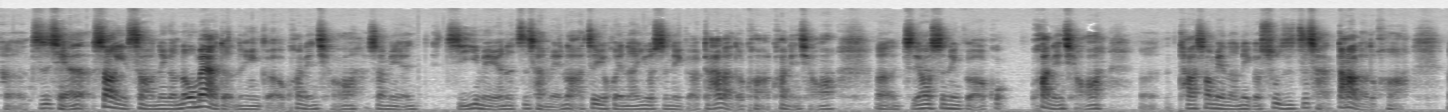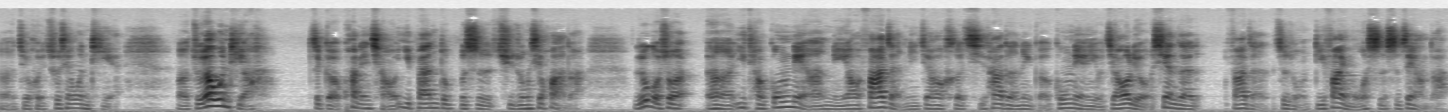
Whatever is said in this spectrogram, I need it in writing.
呃，之前上一次啊那个 Nomad 那个跨年桥啊，上面几亿美元的资产没了，这一回呢又是那个 Gala 的跨跨年桥啊，呃，只要是那个跨跨年桥啊，呃，它上面的那个数字资产大了的话，呃，就会出现问题，呃，主要问题啊。这个跨链桥一般都不是去中心化的。如果说呃一条公链啊，你要发展，你就要和其他的那个公链有交流。现在发展这种 DeFi 模式是这样的。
